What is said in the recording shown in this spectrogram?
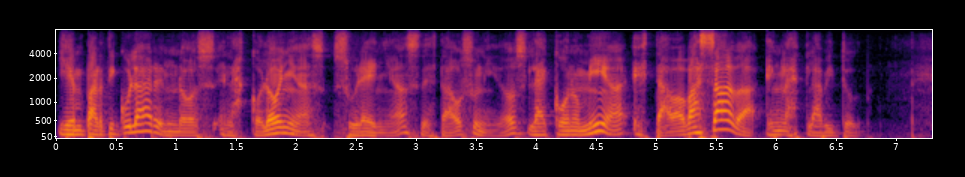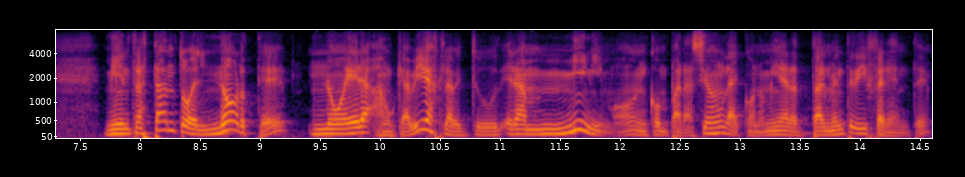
Y en particular en, los, en las colonias sureñas de Estados Unidos, la economía estaba basada en la esclavitud. Mientras tanto, el norte no era, aunque había esclavitud, era mínimo en comparación, la economía era totalmente diferente.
